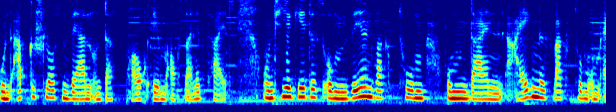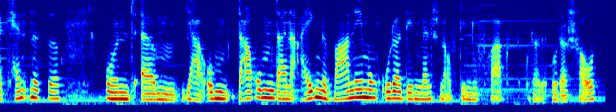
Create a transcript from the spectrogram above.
und abgeschlossen werden und das braucht eben auch seine Zeit. Und hier geht es um Seelenwachstum, um dein eigenes Wachstum, um Erkenntnisse und ähm, ja, um darum deine eigene Wahrnehmung oder den Menschen, auf den du fragst oder, oder schaust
